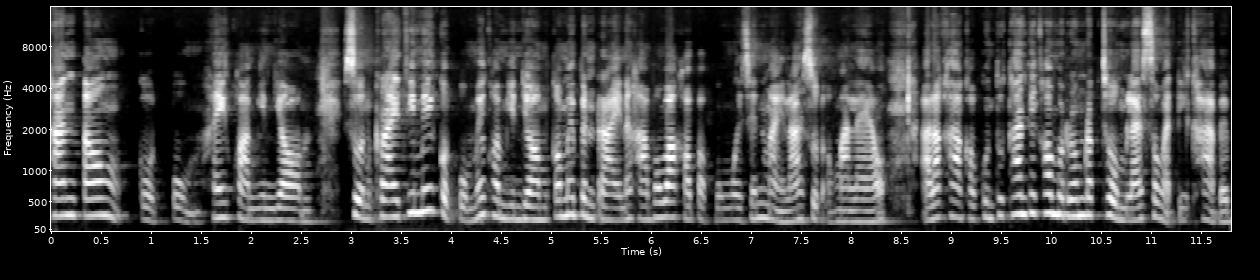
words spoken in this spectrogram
ท่านต้องกดปุ่มให้ความยินยอม ส่วนใครที่ไม่กดปุ่มให้ความยินยอมก็ไม่เป็นไรนะคะ เพราะว่าเขาปรับปรุงเวอร์ชันใหม่ล่าสุดออกมาแล้วเอาละค่ะขอบคุณทุกท่านที่เข้ามาร่วมรับชมและสวัสดีค่ะบ๊ายบาย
